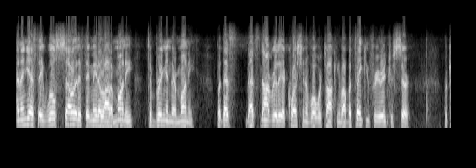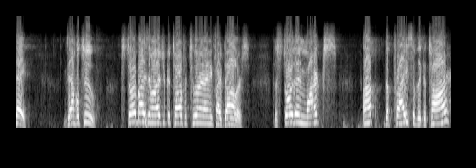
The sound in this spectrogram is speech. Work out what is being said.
and then yes, they will sell it if they made a lot of money to bring in their money. But that's that's not really a question of what we're talking about. But thank you for your interest, sir. Okay, example two. Store buys an electric guitar for two hundred ninety-five dollars. The store then marks up the price of the guitar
